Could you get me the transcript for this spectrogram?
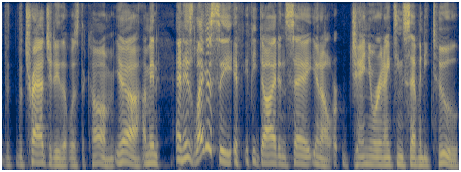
the, the tragedy that was to come. Yeah. I mean, and his legacy, if, if he died in, say, you know, er, January 1972,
